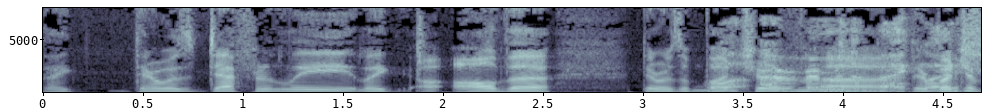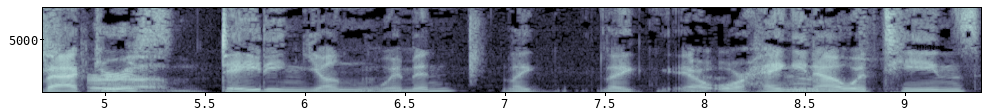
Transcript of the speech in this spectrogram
like there was definitely like all the there was a bunch I of remember the uh, there were a bunch of backlash for, actors um, dating young women, like like or hanging out with teens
